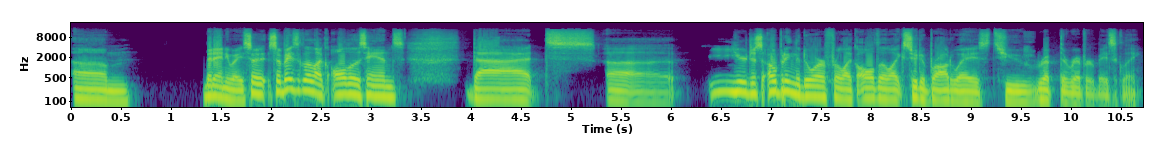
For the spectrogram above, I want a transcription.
Um, but anyway, so so basically, like all those hands that uh, you're just opening the door for like all the like suited broadways to rip the river, basically,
